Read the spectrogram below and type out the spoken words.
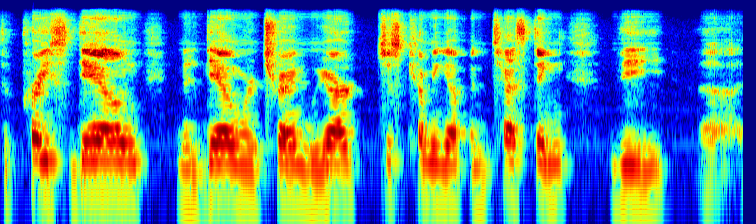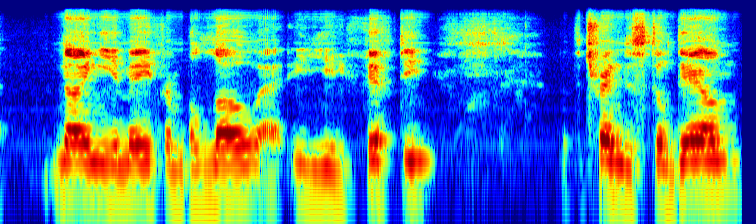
the price down a downward trend. We are just coming up and testing the uh, 9 EMA from below at 88.50, but the trend is still down.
